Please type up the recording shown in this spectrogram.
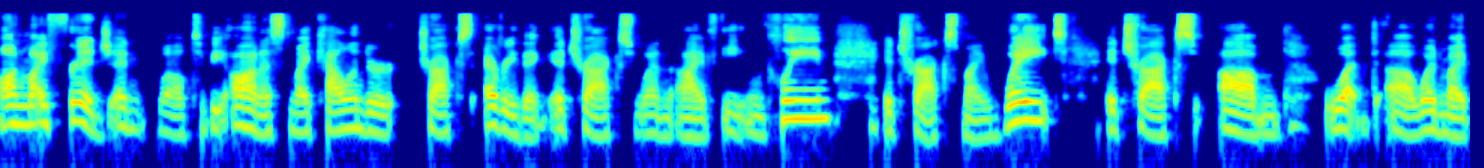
on my fridge. And well, to be honest, my calendar tracks everything. It tracks when I've eaten clean. It tracks my weight. It tracks um, what uh, when my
